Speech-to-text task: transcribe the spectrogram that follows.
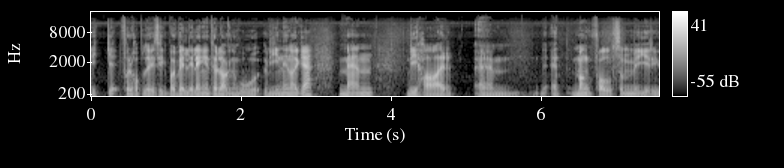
ikke, forhåpentligvis ikke på veldig lenge, til å lage noe god vin i Norge. Men vi har et mangfold som gir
